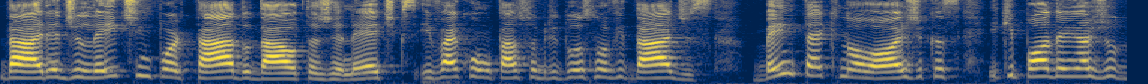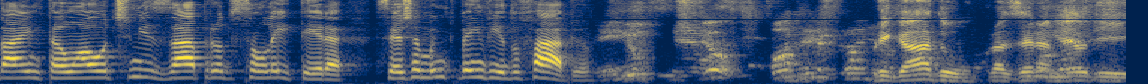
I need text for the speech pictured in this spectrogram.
da área de leite importado da Alta Genetics e vai contar sobre duas novidades bem tecnológicas e que podem ajudar então a otimizar a produção leiteira. Seja muito bem-vindo, Fábio. Obrigado, prazer é de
